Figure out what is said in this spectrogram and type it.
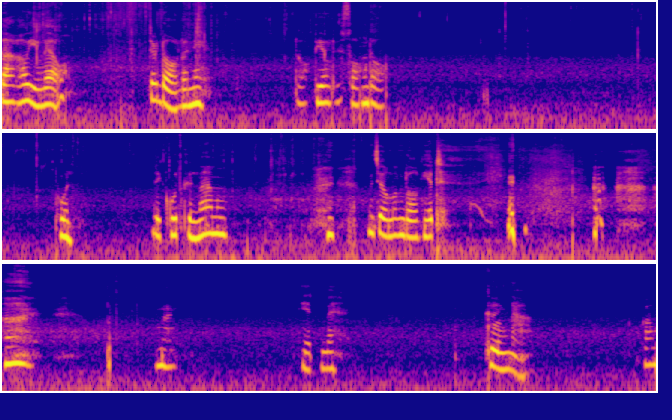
ตาเขาอีกแล้วจักดอกแล้วนี่ ดอกเดียวหรือสองดอกพุ่นได้กุดขึ้นมามึงมึงเจอมึงดอกเห็ดเฮ้ยไม่เห็ดไหมเครื่องหนาความ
